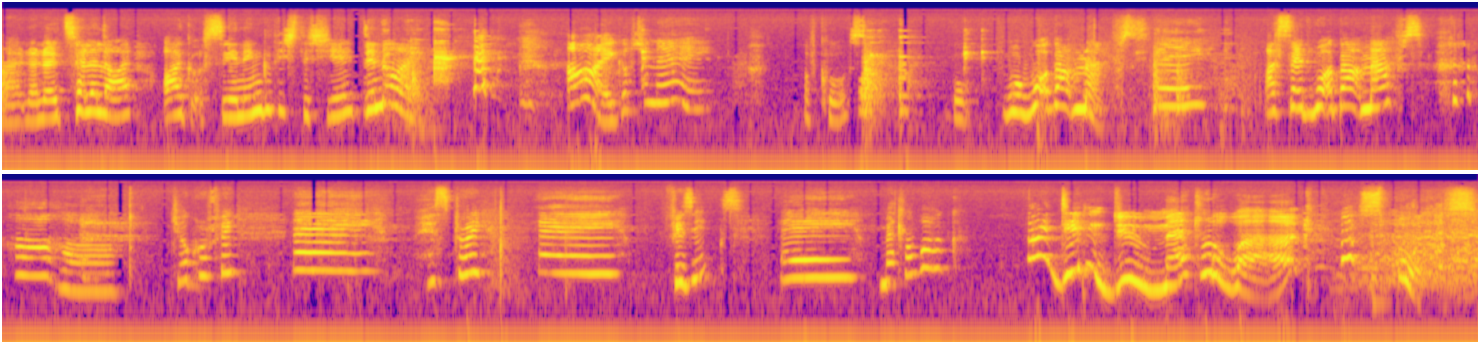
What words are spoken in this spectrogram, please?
No, no, no, tell a lie. I got a C in English this year, didn't I? I got an A. Of course. Well, well what about maths? A. I said, what about maths? Ha ha. Geography? A. History? A. Physics? A. Metalwork? I didn't do metalwork. Sports?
